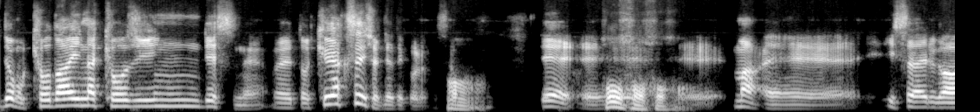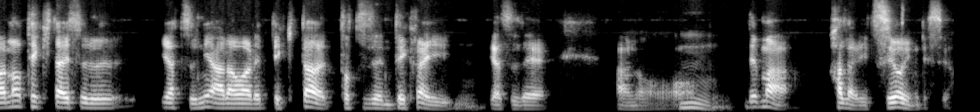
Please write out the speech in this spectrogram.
でも巨大な巨人ですね。えっ、と、旧約聖書に出てくるんですよ。うんで、まあ、えーイスラエル側の敵対するやつに現れてきた突然でかいやつで、あのーうん。で、まあ、かなり強いんですよ。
